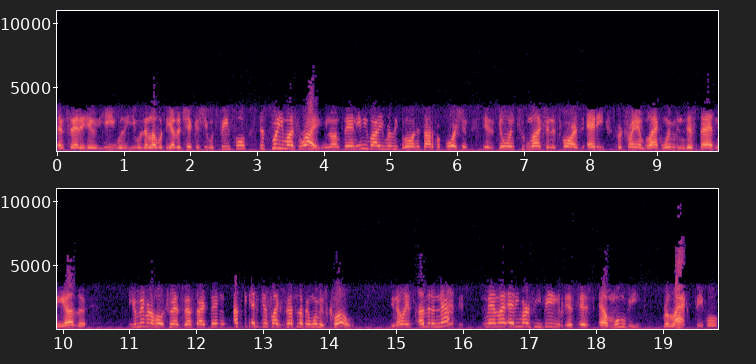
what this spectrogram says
and said he, he was he was in love with the other chick because she was peaceful is pretty much right. You know what I'm saying? Anybody really blowing this out of proportion is doing too much. And as far as Eddie portraying black women, this, that, and the other, you remember the whole transvestite thing? I think Eddie just likes dressing up in women's clothes. You know, it's other than that, man, let Eddie Murphy be. It's, it's a movie. Relax, people.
